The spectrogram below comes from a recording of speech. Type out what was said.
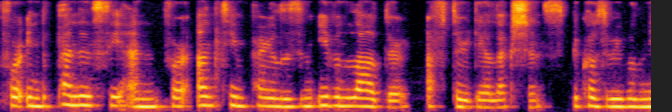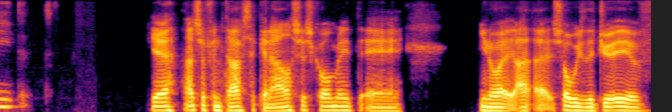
for independency and for anti-imperialism even louder after the elections because we will need it. Yeah, that's a fantastic analysis, comrade. Uh, you know, it, it's always the duty of,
